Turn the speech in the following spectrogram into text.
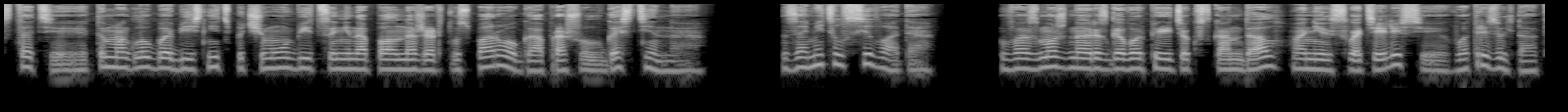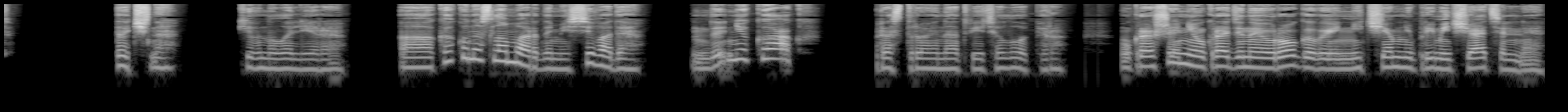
Кстати, это могло бы объяснить, почему убийца не напал на жертву с порога, а прошел в гостиную. Заметил Севада. Возможно, разговор перетек в скандал, они схватились, и вот результат. «Точно», — кивнула Лера. «А как у нас с ломардами, Севада?» «Да никак», — расстроенно ответил опера. «Украшения, украденные у Роговой, ничем не примечательные.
